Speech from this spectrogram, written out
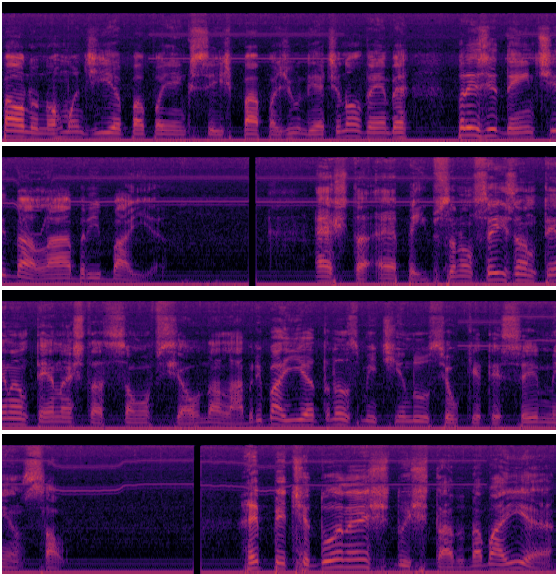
Paulo Normandia, Papa Yankee 6, Papa Juliette November, presidente da Labre Bahia. Esta é PY6 Antena Antena, estação oficial da Labre Bahia, transmitindo o seu QTC mensal. Repetidoras do estado da Bahia,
